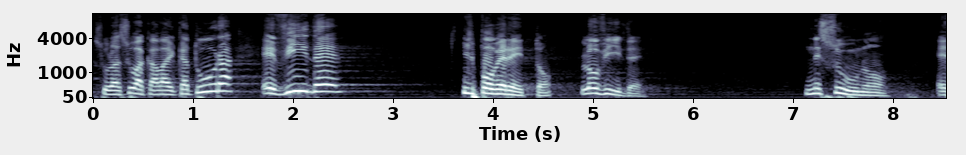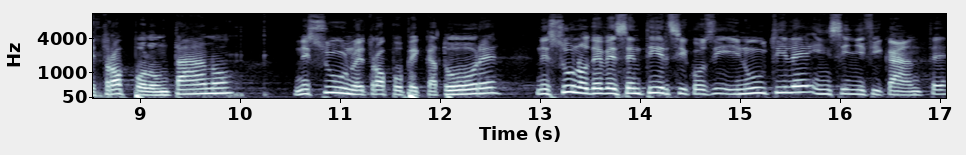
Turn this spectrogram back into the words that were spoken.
sulla sua cavalcatura e vide il poveretto, lo vide. Nessuno è troppo lontano, nessuno è troppo peccatore, nessuno deve sentirsi così inutile, insignificante,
